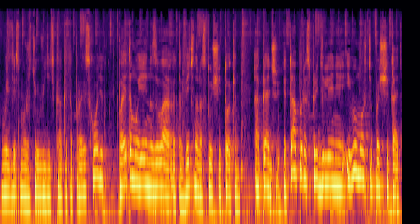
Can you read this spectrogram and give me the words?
вы здесь можете увидеть, как это происходит. Поэтому я и называю это вечно растущий токен. Опять же, этапы распределения, и вы можете посчитать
